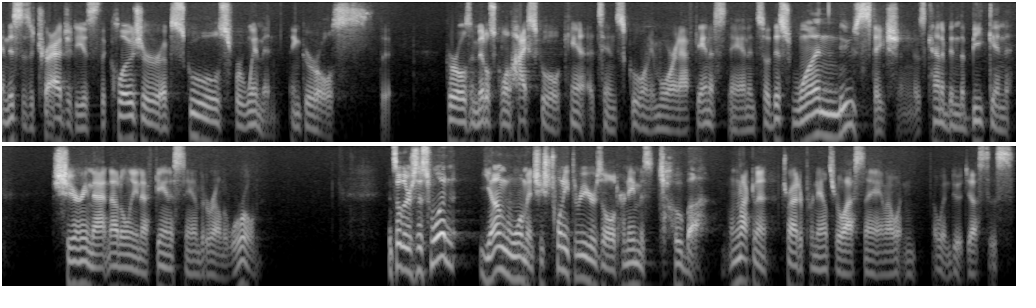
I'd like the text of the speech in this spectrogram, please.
and this is a tragedy, is the closure of schools for women and girls. The girls in middle school and high school can't attend school anymore in Afghanistan. And so this one news station has kind of been the beacon sharing that not only in Afghanistan, but around the world. And so there's this one young woman, she's 23 years old. Her name is Toba. I'm not going to try to pronounce her last name, I wouldn't, I wouldn't do it justice.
